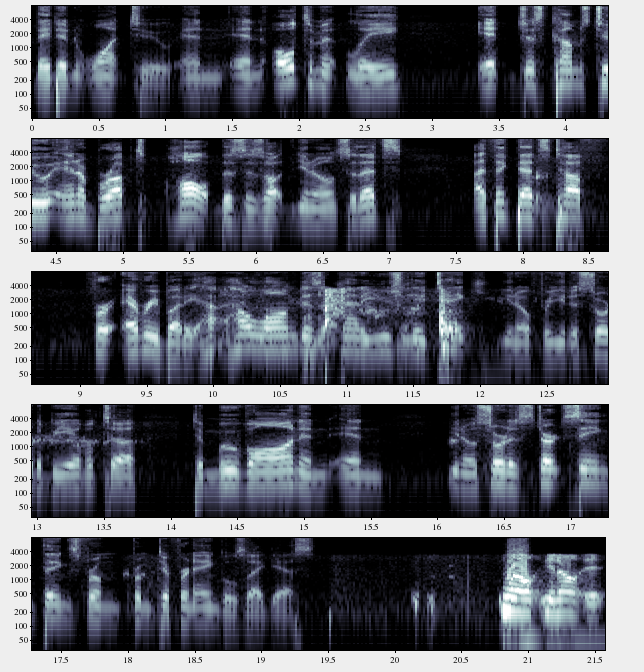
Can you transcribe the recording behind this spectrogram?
they didn't want to, and and ultimately, it just comes to an abrupt halt. This is you know, so that's I think that's tough for everybody. How, how long does it kind of usually take, you know, for you to sort of be able to to move on and and you know sort of start seeing things from from different angles? I guess. Well, you know it.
